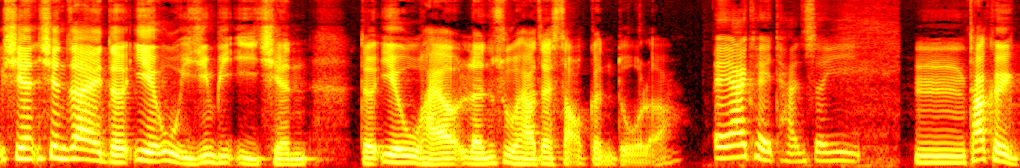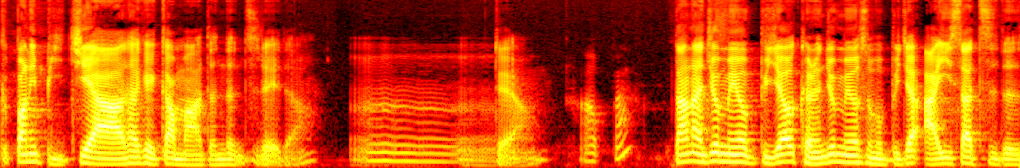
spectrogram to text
现现在的业务已经比以前的业务还要人数还要再少更多了啊、AI 可以谈生意，嗯，它可以帮你比价啊，它可以干嘛等等之类的啊。嗯，对，啊，好吧，当然就没有比较，可能就没有什么比较阿伊萨兹的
